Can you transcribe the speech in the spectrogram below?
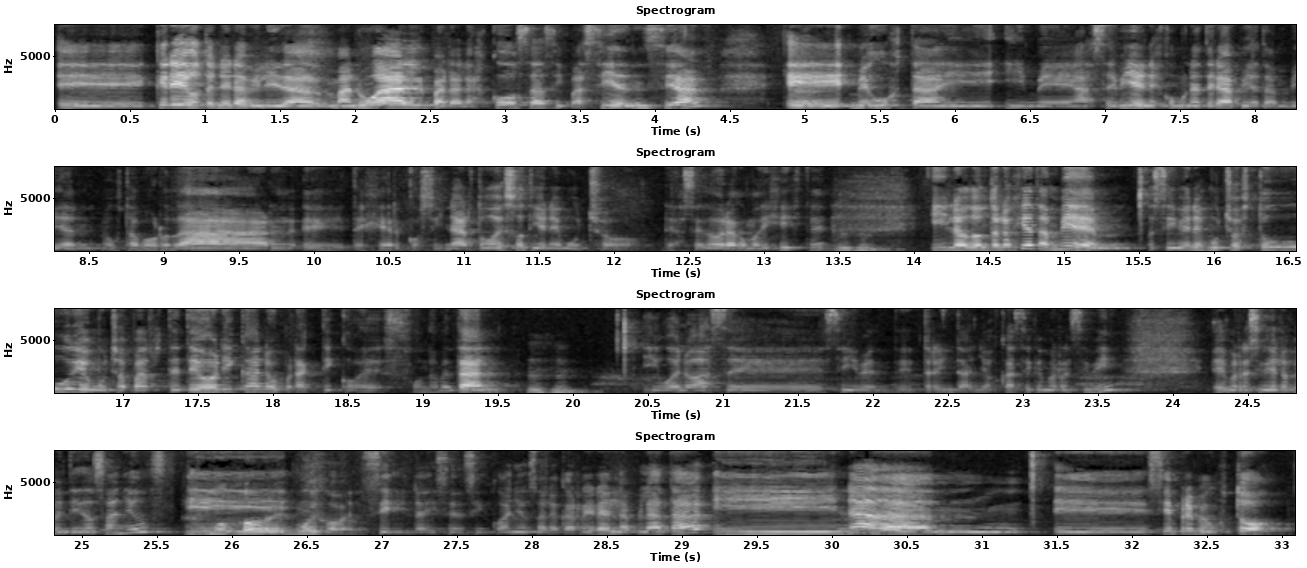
Eh, creo tener habilidad manual para las cosas y paciencia. Eh, me gusta y, me hace bien, es como una terapia también. Me gusta bordar, eh, tejer, cocinar, todo eso tiene mucho de hacedora, como dijiste. Y la odontología también, si bien es mucho estudio, mucha parte teórica, lo práctico es fundamental. Y bueno, hace, sí, 30 años casi que me recibí. Eh, me recibí a los 22 años. Ah, y, muy joven. Muy joven, sí. La hice en 5 años a la carrera en La Plata. Y nada, mm, siempre me gustó.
